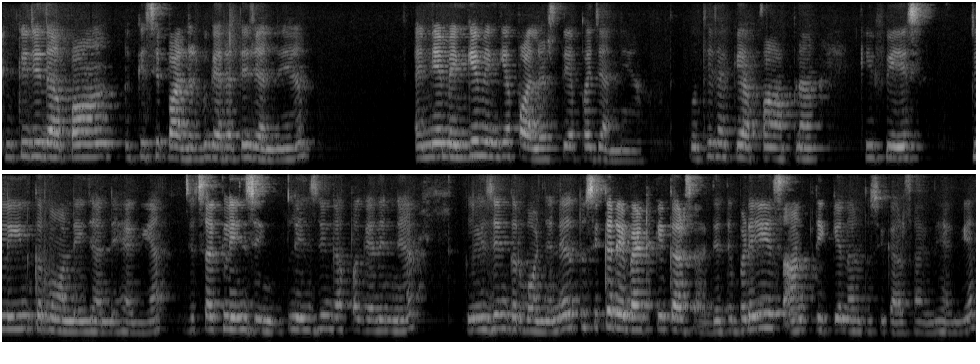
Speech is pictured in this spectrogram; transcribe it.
ਕਿਉਂਕਿ ਜਦੋਂ ਆਪਾਂ ਕਿਸੇ ਪਾਰਲਰ ਵਗੈਰਾ ਤੇ ਜਾਂਦੇ ਆ ਇੰਨੇ ਮਹਿੰਗੇ ਮਹਿੰਗੇ ਪਾਰਲਰਸ ਤੇ ਆਪਾਂ ਜਾਂਦੇ ਆ ਉੱਥੇ ਜਾ ਕੇ ਆਪਾਂ ਆਪਣਾ ਕਿ ਫੇਸ ਕਲੀਨ ਕਰਵਾਉਣ ਲਈ ਜਾਂਦੇ ਹੈਗੇ ਆ ਜਿਸ ਤਰ੍ਹਾਂ ਕਲੀਨਜ਼ਿੰਗ ਕਲੀਨਜ਼ਿੰਗ ਆਪਾਂ ਕਹਿ ਦਿੰਦੇ ਆ ਕਲੀਨਜ਼ਿੰਗ ਕਰਵਾਉਣ ਜਾਂਦੇ ਆ ਤੁਸੀਂ ਘਰੇ ਬੈਠ ਕੇ ਕਰ ਸਕਦੇ ਤੇ ਬੜੇ ਆਸਾਨ ਤਰੀਕੇ ਨਾਲ ਤੁਸੀਂ ਕਰ ਸਕਦੇ ਹੈਗੇ ਆ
